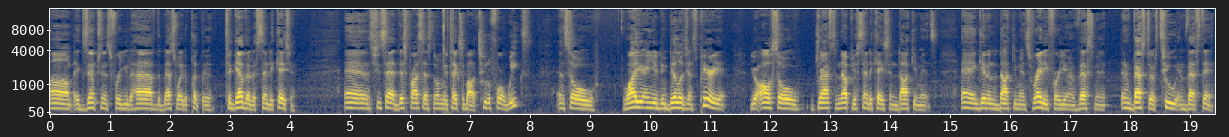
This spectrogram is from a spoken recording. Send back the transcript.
um, exemptions for you to have, the best way to put the together the syndication. And she said this process normally takes about two to four weeks. And so while you're in your due diligence period, you're also drafting up your syndication documents and getting the documents ready for your investment investors to invest in.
